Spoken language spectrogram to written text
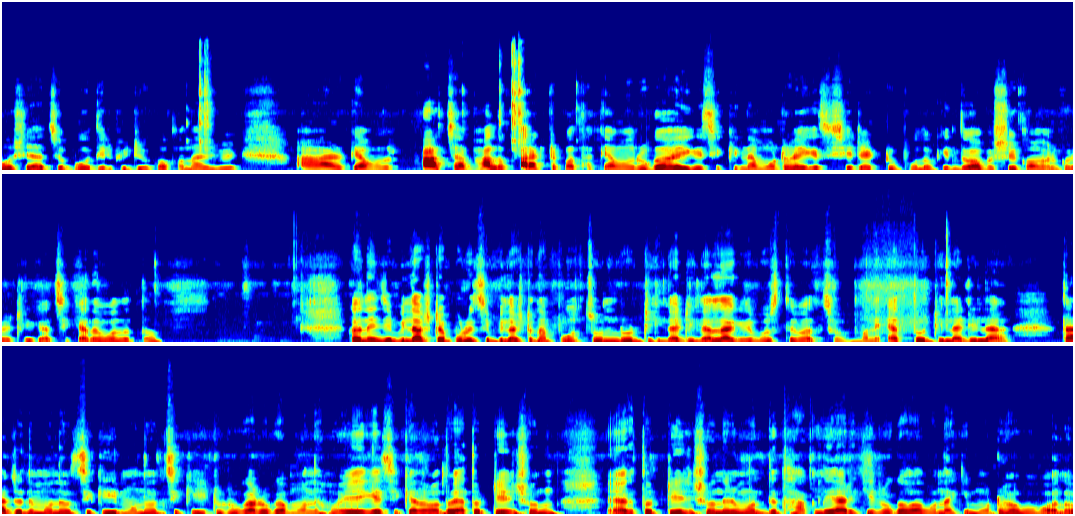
বসে আছো, বৌদির ভিডিও কখন আসবে? আর কেমন আচ্ছা ভালো আর একটা কথা, কেমন রোগা হয়ে গেছে কিনা, মোটা হয়ে গেছে, সেটা একটু বলো কিন্তু অবশ্যই কমেন্ট করে, ঠিক আছে? কেন বলো তো? কারণ এই যে বিলাসটা পরেছি বিলাসটা না প্রচণ্ড ঢিলা ঢিলা লাগে, বুঝতে পারছ? মানে এত ঢিলা ঢিলা, তার জন্য মনে হচ্ছে কি, মনে হচ্ছে কি একটু রোগা রোগা মনে হয়ে গেছি। কেন বলতো? এত টেনশন এত টেনশনের মধ্যে থাকলে আর কি রোগা হব নাকি মোটা হব বলো?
